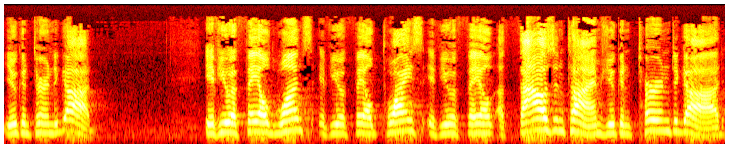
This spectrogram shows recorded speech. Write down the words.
you can turn to God. If you have failed once, if you have failed twice, if you have failed a thousand times, you can turn to God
